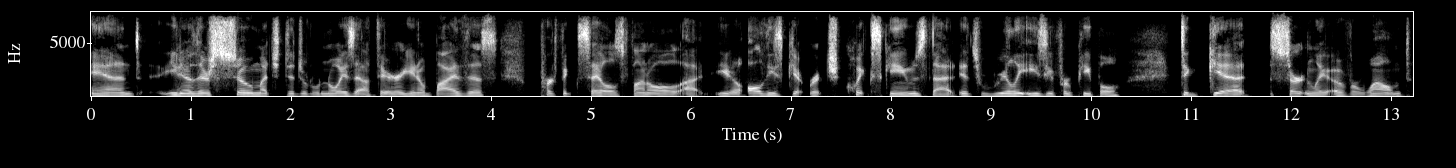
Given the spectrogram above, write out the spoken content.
And, you know, there's so much digital noise out there. You know, buy this perfect sales funnel, uh, you know, all these get rich quick schemes that it's really easy for people to get certainly overwhelmed.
